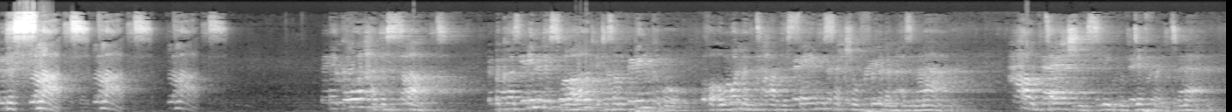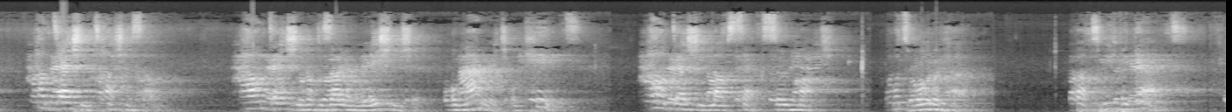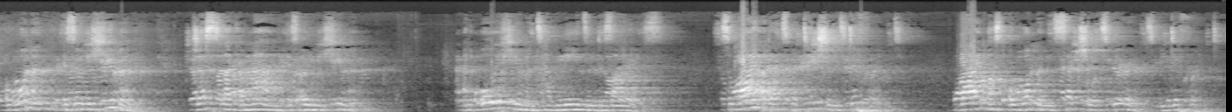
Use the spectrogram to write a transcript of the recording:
The sluts, sluts, sluts. They call her the slut because in this world it is unthinkable for a woman to have the same sexual freedom as a man. How dare she sleep with different men? How dare she touch herself? How dare she not desire a relationship, or marriage, or kids? How dare she love sex so much? What's wrong with her? But we forget, a woman is only human, just like a man is only human. And all humans have needs and desires. So why are the expectations different? Why must a woman's sexual experience be different?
